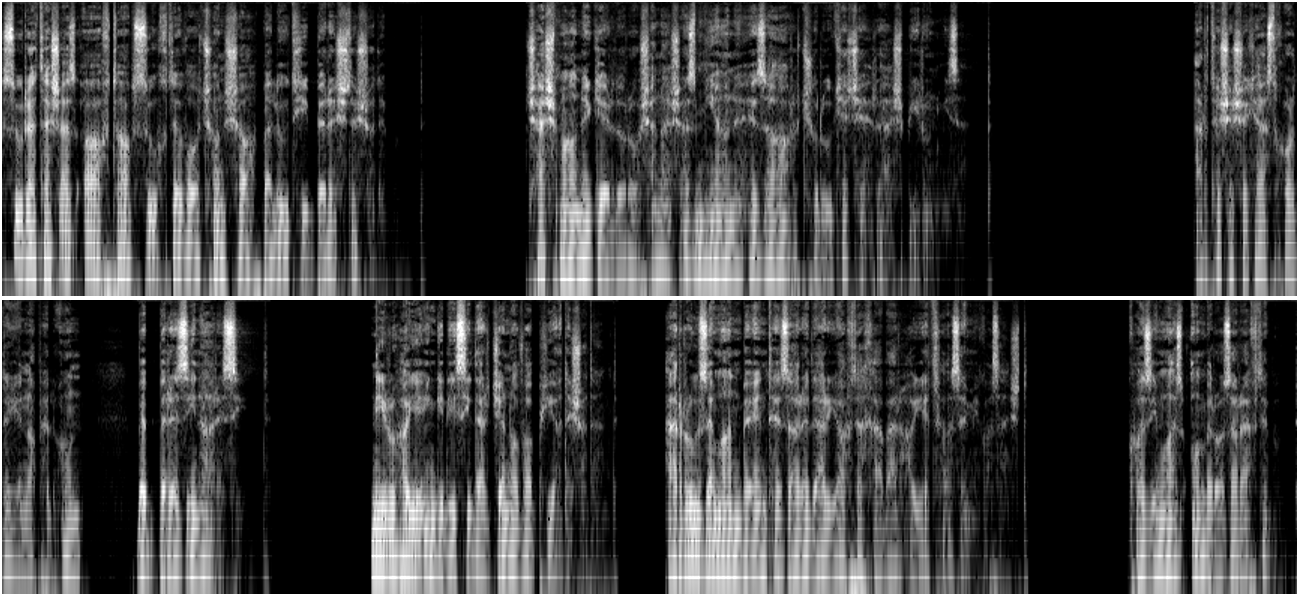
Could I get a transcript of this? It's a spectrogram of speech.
صورتش از آفتاب سوخته و چون شاه بلوطی برشته شده بود. چشمان گرد و روشنش از میان هزار چروک چهرهش بیرون می‌زد. ارتش شکست خورده ناپل به برزینا رسید. نیروهای انگلیسی در جنوا پیاده شدند. هر روزمان به انتظار دریافت خبرهای تازه میگذشت. کوزیمو از روزا رفته بود.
